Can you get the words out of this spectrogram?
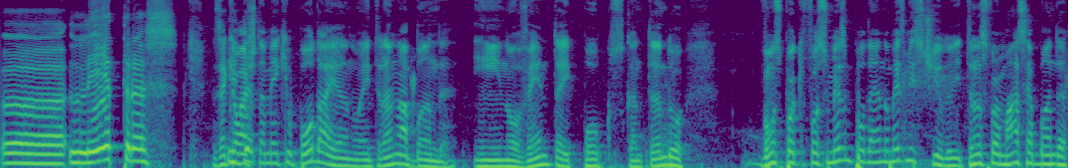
ah, letras. Mas é que eu Então- acho também que o Paul Dayano entrando na banda em 90 e poucos, cantando. Vamos supor que fosse o mesmo Paul Dayano no mesmo estilo e transformasse a banda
